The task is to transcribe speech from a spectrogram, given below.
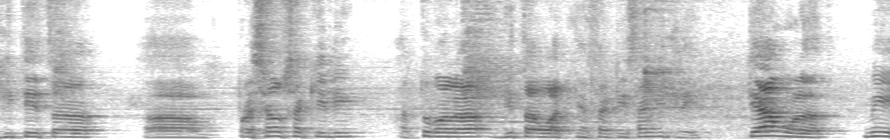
गीतेचं प्रशंसा केली. तुम्हाला गीता वाचण्यासाठी सांगितली. त्यामुळं मी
